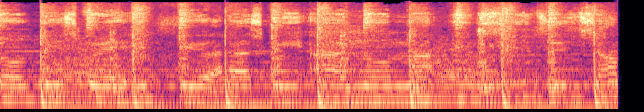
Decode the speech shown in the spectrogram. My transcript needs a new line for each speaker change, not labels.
don't be if you ask me, I know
